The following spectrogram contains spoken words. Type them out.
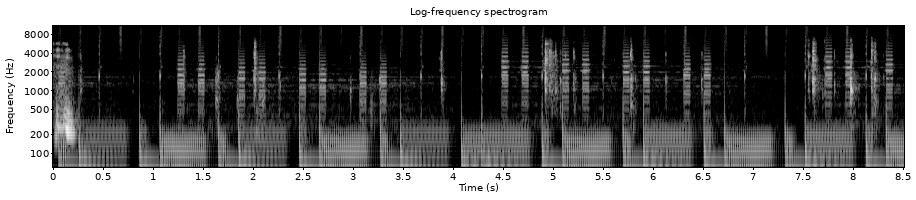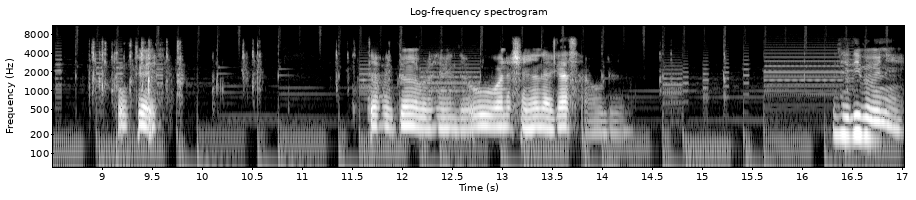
ok. Está afectando el procedimiento. Uh, van a llenar la casa, boludo. Ese tipo viene.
